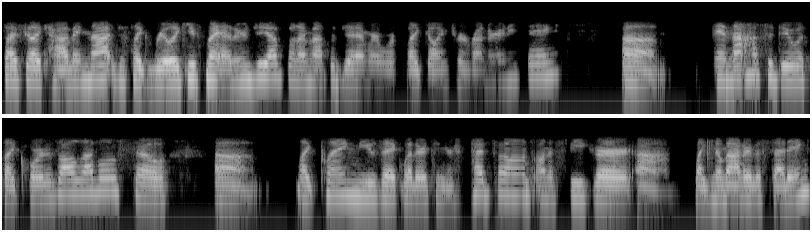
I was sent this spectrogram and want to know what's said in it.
So i feel like having that just like really keeps my energy up when i'm at the gym or like going for a run or anything. Um, and that has to do with like cortisol levels. So um, like playing music whether it's in your headphones on a speaker um, like no matter the setting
